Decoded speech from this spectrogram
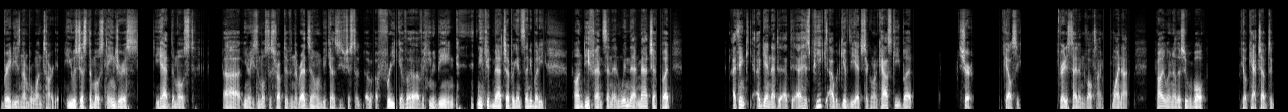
Brady's number one target. He was just the most dangerous. He had the most, uh, you know, he's the most disruptive in the red zone because he's just a, a freak of a of a human being. he could match up against anybody on defense and, and win that matchup. But I think again at at, the, at his peak, I would give the edge to Gronkowski. But sure, Kelce, greatest tight end of all time. Why not? Probably win another Super Bowl. He'll catch up to,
